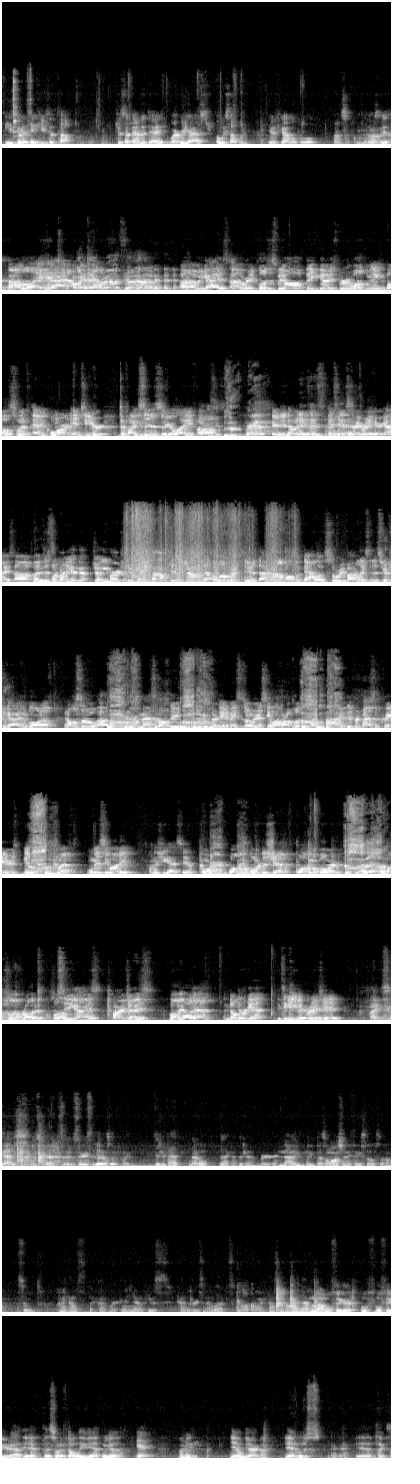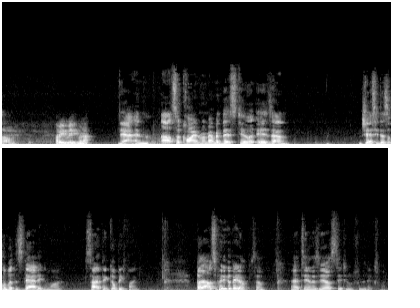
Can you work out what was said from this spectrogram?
He's gonna take you to the top. Just at the end of the day, whoever he asks, always help him. Even if you got a little, put a little bounce up on the nose. I like that. I like that, bro. So, uh, you guys, uh, we're gonna close this video off. Thank you guys for welcoming both Swift and Corn into your devices or your life. Um, this. It, no, it is. It's, it's history right here, guys. Uh, but just want to remind you guys, we got Juggy merch, new tank tops in the shop down below, redstudios.com. Also, download Storyfire links in the description, guys. We're blowing up. And also, uh, there's some massive updates. We moved our databases over. You're going to see a lot more uploads from like five different massive creators. Get Swift. We'll miss you, buddy. I'll miss you guys too. Corn, welcome aboard the ship. Welcome aboard. Much love, brother. We'll see you guys. All right, Jace. Love y'all, Dad. And don't forget to keep it rigid. Nice, guys. That's good. Seriously, though. Did your dad know that I got the job, or Nah, he, he doesn't watch anything still, so. so? I mean, how's that gonna work? I mean, you know, he was kind of the reason I left. Good luck, Corn. How's that gonna find? No, we'll figure it. We'll, we'll figure it out. Yeah. Uh, Swift, don't leave yet. We gotta. Yeah. I mean, yeah, we'll be alright, man. Yeah, we'll just. Okay. Yeah, we'll think something. I mean, we, we're not. Yeah, and also, Corn, remember this too is um, Jesse doesn't live with his dad anymore, so I think he'll be fine. But that was a pretty good video. So, at the end of this video, stay tuned for the next one.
